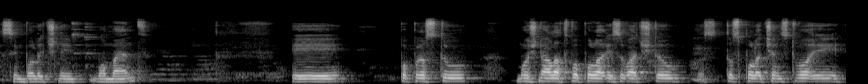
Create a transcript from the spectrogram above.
symboliczny moment. I po prostu można łatwo polaryzować to, to społeczeństwo i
